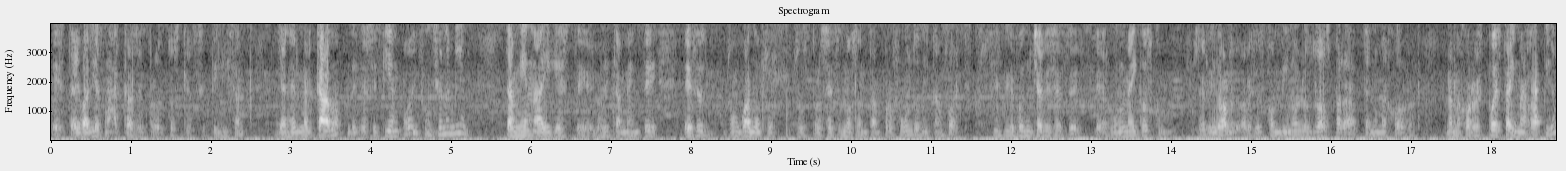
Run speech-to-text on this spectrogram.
Este, hay varias marcas de productos que se utilizan ya en el mercado desde hace tiempo y funcionan bien también hay este lógicamente esos son cuando sus, procesos no son tan profundos ni tan fuertes. Después muchas veces este, algunos médicos como su servidor a veces combinan los dos para tener mejor una mejor respuesta y más rápida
